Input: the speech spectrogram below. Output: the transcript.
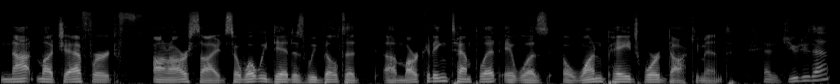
not much effort f- on our side. So what we did is we built a, a marketing template. It was a one-page Word document. Now did you do that?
